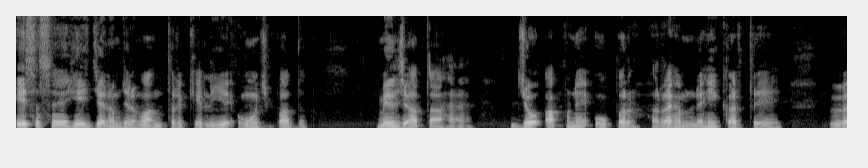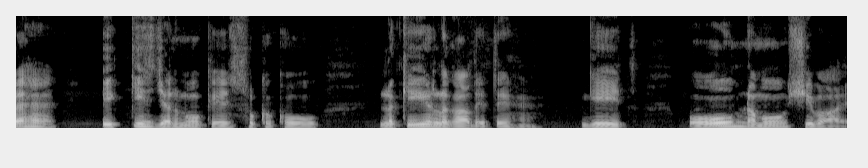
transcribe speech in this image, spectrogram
इससे ही जन्म जन्मांतर के लिए ऊंच पद मिल जाता है। जो अपने ऊपर रहम नहीं करते, वह 21 जन्मों के सुख को लकीर लगा देते हैं। गीत, ओम नमो शिवाय।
